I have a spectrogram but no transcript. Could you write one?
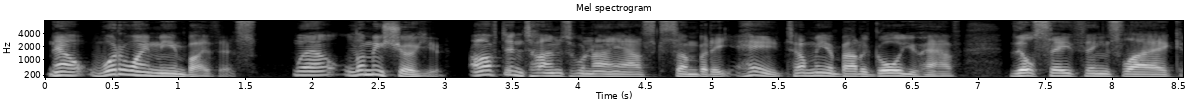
Now, what do I mean by this? Well, let me show you. Oftentimes, when I ask somebody, hey, tell me about a goal you have, they'll say things like,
